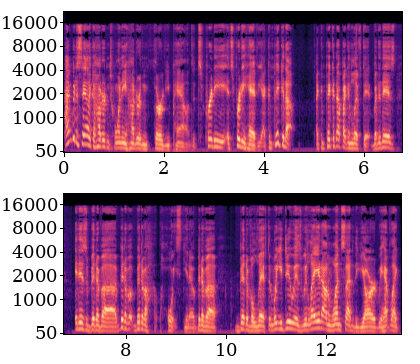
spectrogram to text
I'm going to say like 120 130 pounds. It's pretty it's pretty heavy. I can pick it up. I can pick it up. I can lift it, but it is it is a bit of a bit of a bit of a hoist, you know, a bit of a bit of a lift. And what you do is we lay it on one side of the yard. We have like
